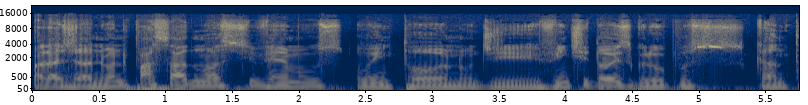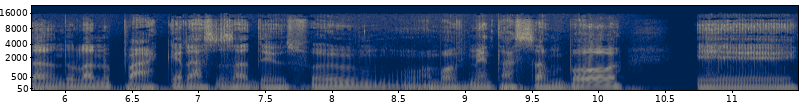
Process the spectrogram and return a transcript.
Olha, Jânio, ano passado nós tivemos o entorno de 22 grupos cantando lá no parque, graças a Deus. Foi uma movimentação boa, e,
